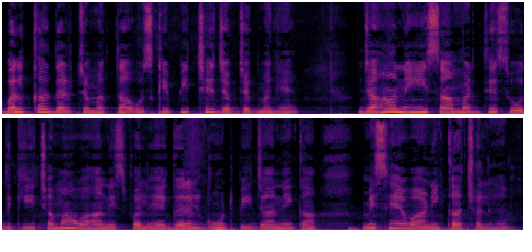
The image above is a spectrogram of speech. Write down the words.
बल का दर्प चमकता उसके पीछे जब जगमग है। जहाँ नहीं सामर्थ्य शोध की क्षमा, वहाँ निष्फल है, गरल गोट पी जाने का, मिस है वाणी का छल है।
